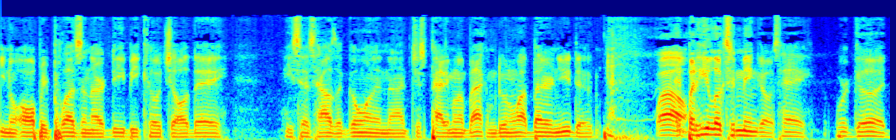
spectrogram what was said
you know, Aubrey Pleasant, our DB coach, all day. He says, "How's it going?" And I just pat him on the back. I'm doing a lot better than you do. Wow! but he looks at me and goes, "Hey, we're good.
